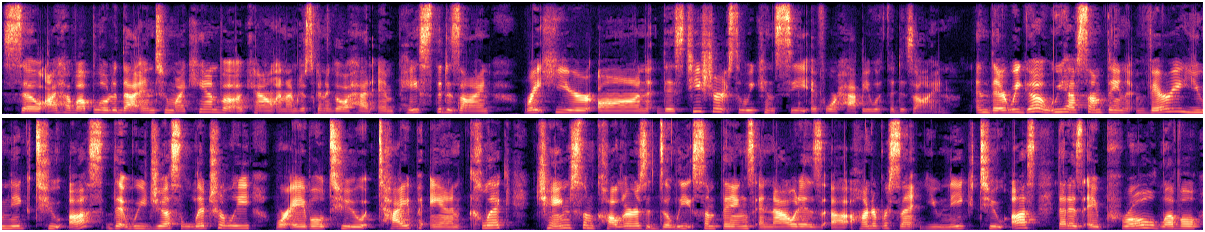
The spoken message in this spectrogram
So I have uploaded that into my Canva account and I'm just going to go ahead and paste the design right here on this t-shirt so we can see if we're happy with the design. And there we go. We have something very unique to us that we just literally were able to type and click, change some colors, delete some things, and now it is 100% uh, unique to us. That is a pro level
